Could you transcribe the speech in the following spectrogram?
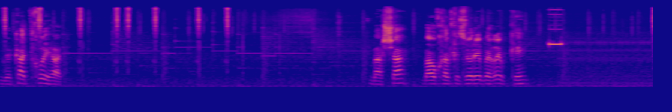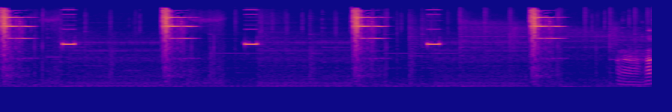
زكاة خوي هاد باشا باو خلق زوري بالربكي اها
